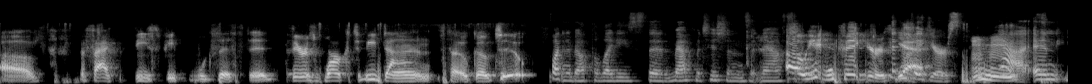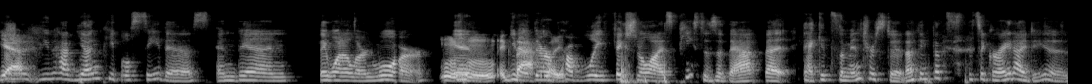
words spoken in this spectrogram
of the fact that these people existed. There's work to be done, so go to talking about the ladies, the mathematicians at NASA. Oh, hidden figures. Hidden figures. Mhm. Yeah. And Yes. you, know, you have young people see this and then they want to learn more. Mhm, And you know, there are probably fictionalized pieces of that, but that gets them interested. I think that's that's a great idea.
